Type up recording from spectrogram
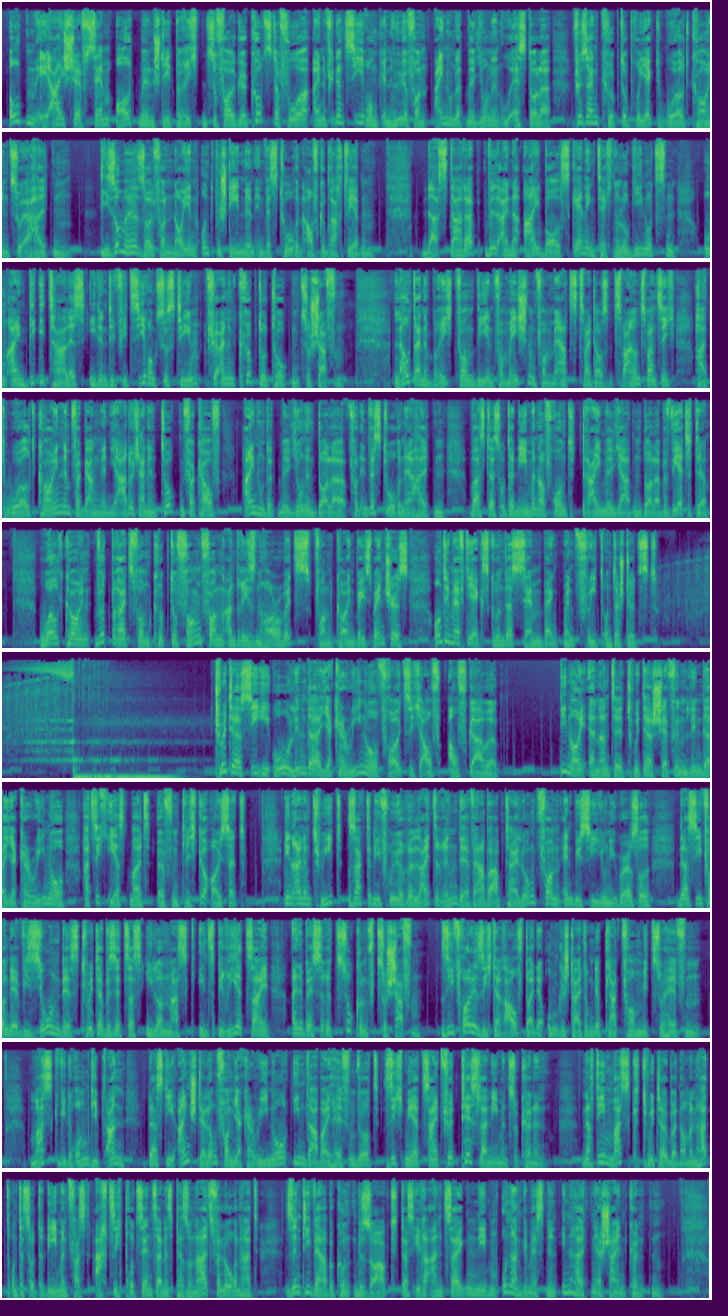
OpenAI-Chef Sam Altman steht Berichten zufolge kurz davor, eine Finanzierung in Höhe von 100 Millionen US-Dollar für sein Kryptoprojekt WorldCoin zu erhalten. Die Summe soll von neuen und bestehenden Investoren aufgebracht werden. Das Startup will eine Eyeball-Scanning-Technologie nutzen, um ein digitales Identifizierungssystem für einen Kryptotoken zu schaffen. Laut einem Bericht von The Information vom März 2022 hat WorldCoin im vergangenen Jahr durch einen Tokenverkauf 100 Millionen Dollar von Investoren erhalten, was das Unternehmen auf rund 3 Milliarden Dollar bewertete. WorldCoin wird bereits vom Kryptofonds von Andresen Horowitz von Coinbase Ventures und dem FTX-Gründer Sam Bankman-Fried unterstützt. Twitter-CEO Linda Yaccarino freut sich auf Aufgabe. Die neu ernannte Twitter-Chefin Linda Yaccarino hat sich erstmals öffentlich geäußert. In einem Tweet sagte die frühere Leiterin der Werbeabteilung von NBC Universal, dass sie von der Vision des Twitter-Besitzers Elon Musk inspiriert sei, eine bessere Zukunft zu schaffen. Sie freue sich darauf, bei der Umgestaltung der Plattform mitzuhelfen. Musk wiederum gibt an, dass die Einstellung von Jacarino ihm dabei helfen wird, sich mehr Zeit für Tesla nehmen zu können. Nachdem Musk Twitter übernommen hat und das Unternehmen fast 80 Prozent seines Personals verloren hat, sind die Werbekunden besorgt, dass ihre Anzeigen neben unangemessenen Inhalten erscheinen könnten.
